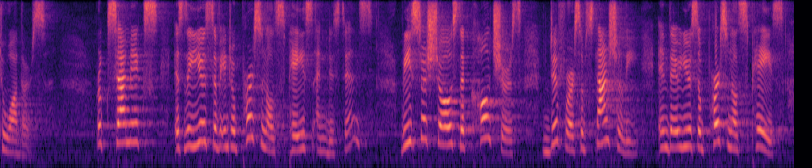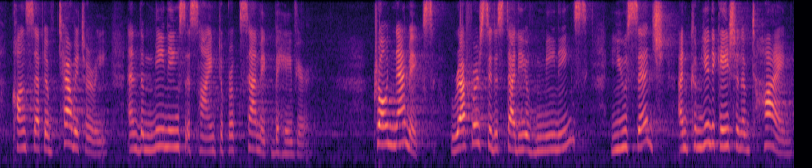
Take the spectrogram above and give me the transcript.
to others. Proxemics is the use of interpersonal space and distance. Research shows that cultures differ substantially in their use of personal space, concept of territory, and the meanings assigned to proxemic behavior. Chronemics refers to the study of meanings, usage, and communication of time,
